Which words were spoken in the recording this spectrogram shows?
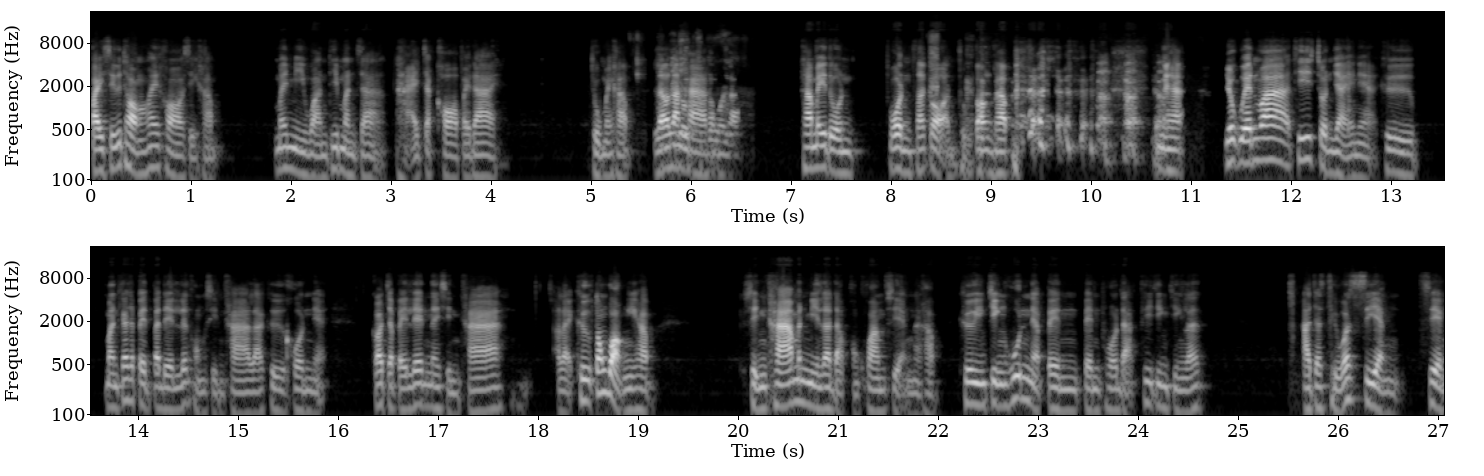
ไปซื้อทองห้อยคอสิครับ ไม่มีวันที่มันจะหายจากคอไปได้ ถูกไหมครับ แล้วราคาไม่โดนขโมยละถ้าไม่โดนปล้นซะก่อนถูกต้องครับใช่ไหมฮะยกเว้นว่าที่ส่วนใหญ่เนี่ยคือมันก็จะเป็นประเด็นเรื่องของสินค้าแล้วคือคนเนี่ยก็จะไปเล่นในสินค้าอะไร คือต้องบอกงี้ครับ สินค้ามันมีระดับของความเสี่ยงนะครับ คือจริง ๆ หุ้นเนี่ยเป็นเป็นโปรดักที่จริง ๆ แล้ว อาจจะถือว่าเสี่ยงเสี่ยง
